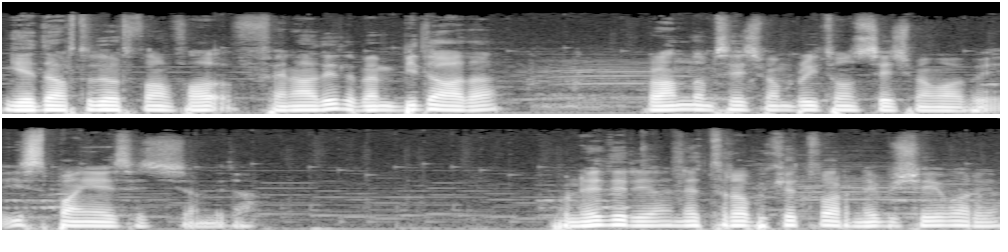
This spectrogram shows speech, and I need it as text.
7 artı 4 falan fa- fena değil de ben bir daha da random seçmem, Briton seçmem abi. İspanya'yı seçeceğim bir daha. Bu nedir ya? Ne trabuket var ne bir şey var ya.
